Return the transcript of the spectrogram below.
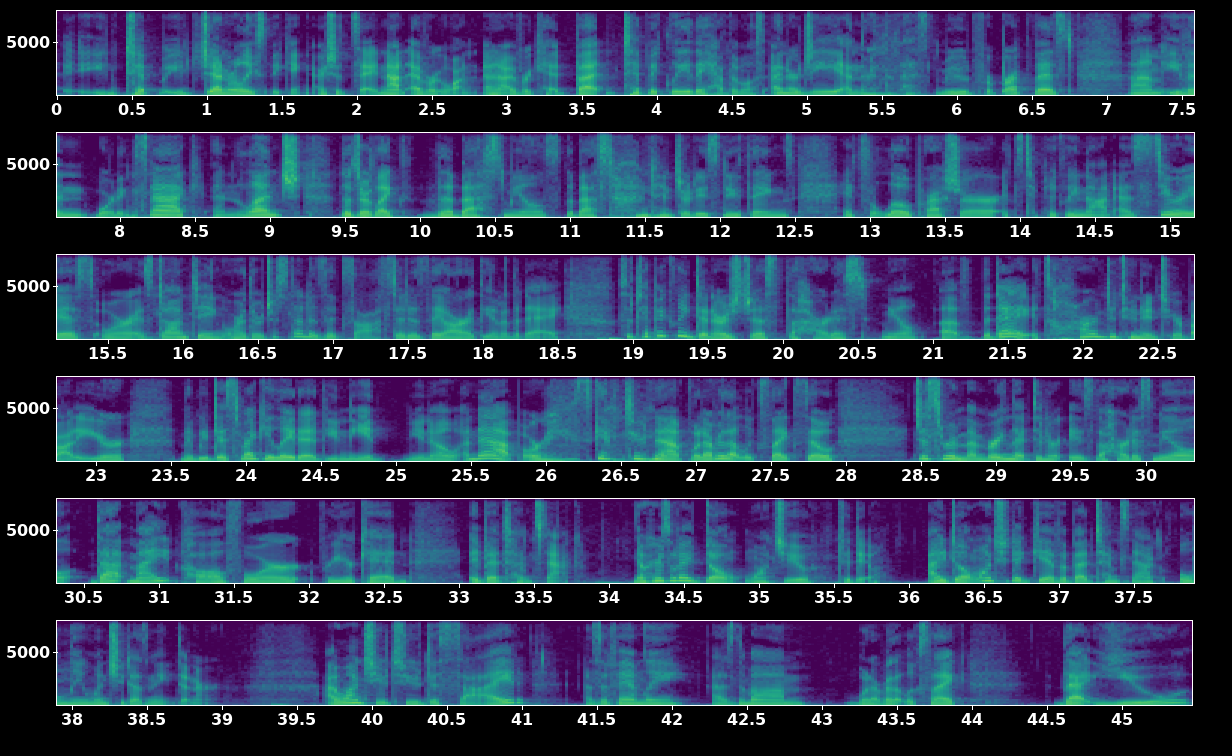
generally speaking, I should say, not everyone and every kid, but typically they have the most energy and they're in the best mood for breakfast, um, even morning snack and lunch. Those are like the best meals, the best time to introduce new things. It's low pressure. It's typically not as serious or as daunting, or they're just not as exhausted as they are at the end of the day. So typically, dinner is just the hardest meal of the day. It's hard to tune into your body. You're maybe dysregulated. You need, you know, a nap or you skipped your nap, whatever that looks like. So just remembering that dinner is the hardest meal, that might call for for your kid a bedtime snack. Now here's what I don't want you to do. I don't want you to give a bedtime snack only when she doesn't eat dinner. I want you to decide as a family, as the mom, whatever that looks like, that you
